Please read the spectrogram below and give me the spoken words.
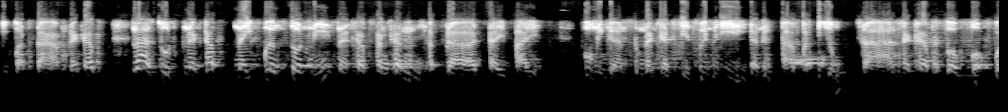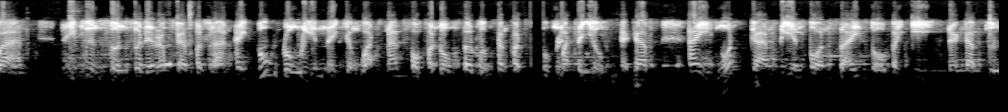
ฏิบัติตามนะครับ ล่าสุดนะครับในเบื้องต้นนี้นะครับทางท่านสัปดาห์ชัยไปผู้ในการสำนักงานเขตพื้นที่การศึกษามัธยมศึกษานะครับก็บอกว่าในเบื้องต้นก็ได้รับการประสานให้ทุกโรงเรียนในจังหวัดนครพนมก็รวมทั้งปร มัธยมนะครับ ให้งดการเรียนออนไซต์ต่อไปอีกนะครับ จน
